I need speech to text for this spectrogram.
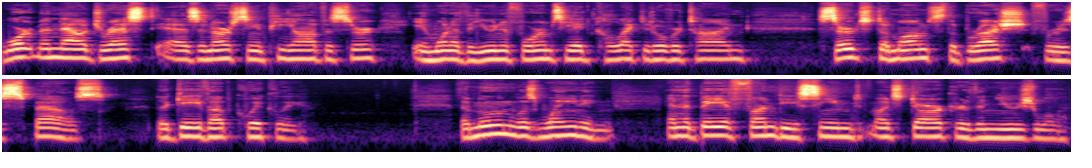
Wortman, now dressed as an RCMP officer in one of the uniforms he had collected over time, searched amongst the brush for his spouse, but gave up quickly. The moon was waning, and the Bay of Fundy seemed much darker than usual.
